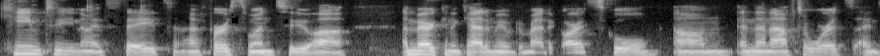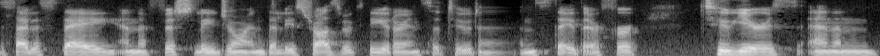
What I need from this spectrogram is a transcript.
came to the United States and I first went to uh, American Academy of Dramatic Arts School. Um, and then afterwards, I decided to stay and officially joined the Lee Strasberg Theater Institute and, and stayed there for two years. And then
